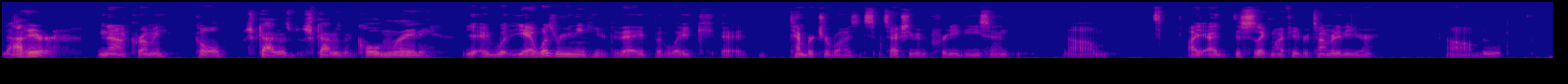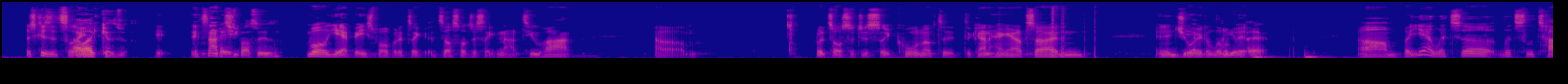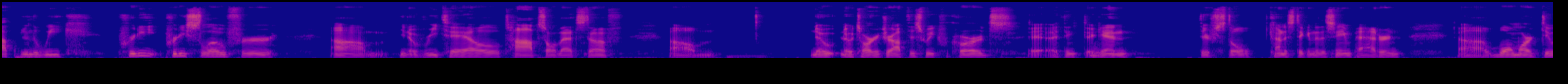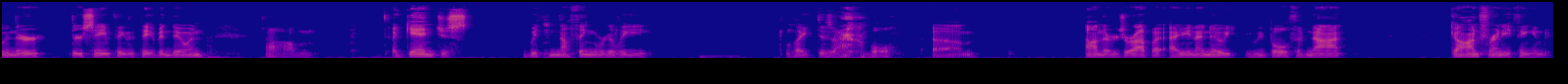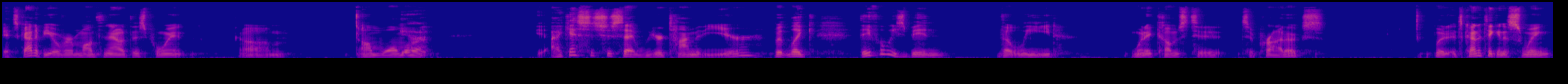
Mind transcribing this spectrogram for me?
Not here. nah, crummy, cold. Chicago's Chicago's been cold and rainy. Yeah, it w- yeah, it was raining here today, but like uh, temperature wise, it's it's actually been pretty decent. Um, I, I this is like my favorite time of the year. Um, Ooh. just because it's I like, like because it, it's not baseball too season. well, yeah, baseball, but it's like it's also just like not too hot. Um, but it's also just like cool enough to, to kind of hang outside and and enjoy Yeah, it a little bit. that. Um, but yeah, let's uh let's let's hop into the week. Pretty pretty slow for um you know retail Topps all that stuff. Um, no no target drop this week for cards. I- I think again they're still kind of sticking to the same pattern. Uh, Walmart doing their their same thing that they've been doing. Um, again, just with nothing really like desirable. Um, on their drop. I, I mean, I know we both have not gone for anything, and it's got to be over a month now at this point. Um, on Walmart, I guess it's just that weird time of the year, but like they've always been the lead when it comes to to products, but it's kind of taken a swing,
